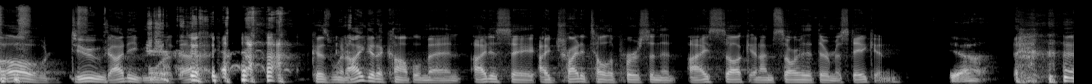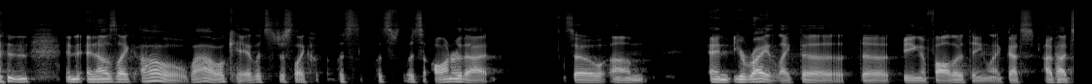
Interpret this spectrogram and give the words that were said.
oh, dude, I need more of that. Because when I get a compliment, I just say, I try to tell the person that I suck and I'm sorry that they're mistaken. Yeah. and, and and I was like, oh wow, okay, let's just like let's let's let's honor that. So um and you're right like the the being a father thing like that's i've had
